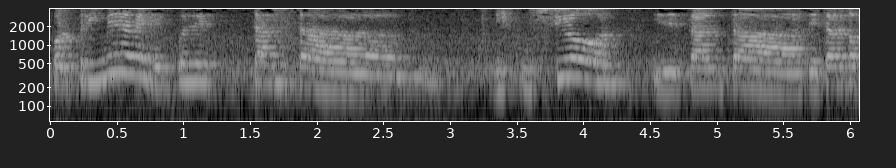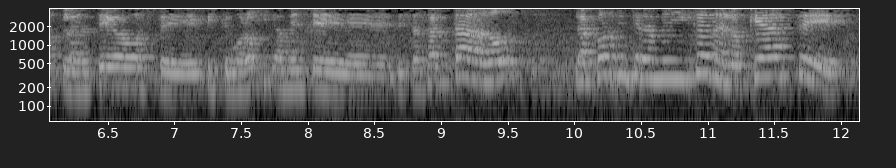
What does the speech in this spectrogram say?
por primera vez después de tanta discusión y de, tanta, de tantos planteos eh, epistemológicamente desacertados, la Corte Interamericana lo que hace es,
